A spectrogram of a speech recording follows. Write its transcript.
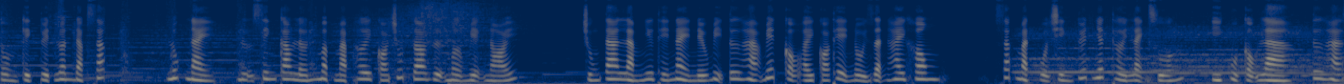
tuồng kịch tuyệt luân đặc sắc. Lúc này, nữ sinh cao lớn mập mạp hơi có chút do dự mở miệng nói. Chúng ta làm như thế này nếu bị tư hạ biết cậu ấy có thể nổi giận hay không? Sắc mặt của Trình Tuyết nhất thời lạnh xuống. Ý của cậu là, Tư Hạ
